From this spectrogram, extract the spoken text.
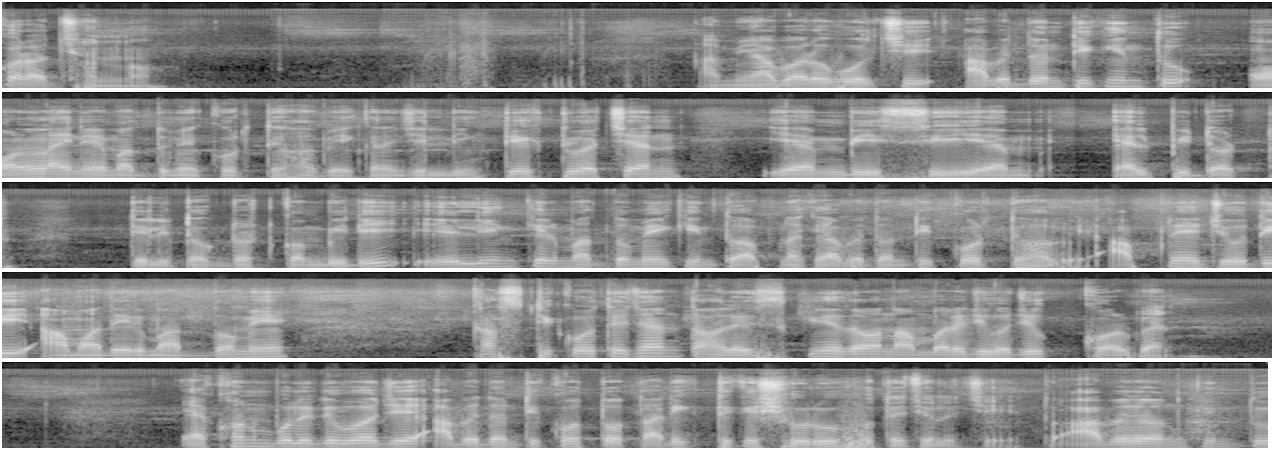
করার জন্য। আমি আবারও বলছি, আবেদনটি কিন্তু অনলাইনের মাধ্যমে করতে হবে। এখানে যে লিঙ্কটি দেখতে পাচ্ছেন M B C M L P dot Teletalk dot com B D এই লিঙ্কের মাধ্যমে কিন্তু আপনাকে আবেদনটি করতে হবে। আপনি যদি আমাদের মাধ্যমে কাজটি করতে চান, তাহলে স্ক্রিনে দেওয়া নাম্বারে যোগাযোগ করবেন। এখন বলে দেবো যে আবেদনটি কত তারিখ থেকে শুরু হতে চলেছে। তো আবেদন কিন্তু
